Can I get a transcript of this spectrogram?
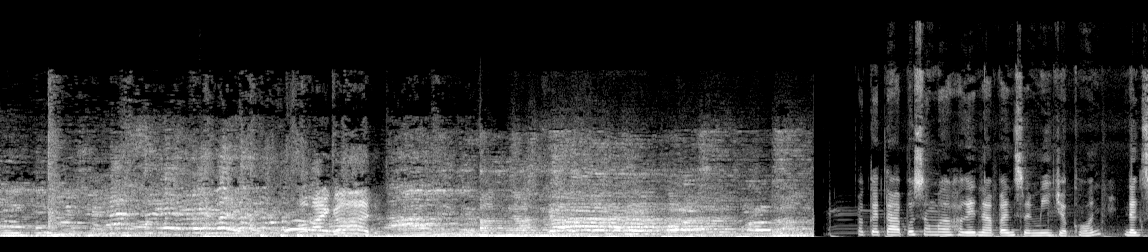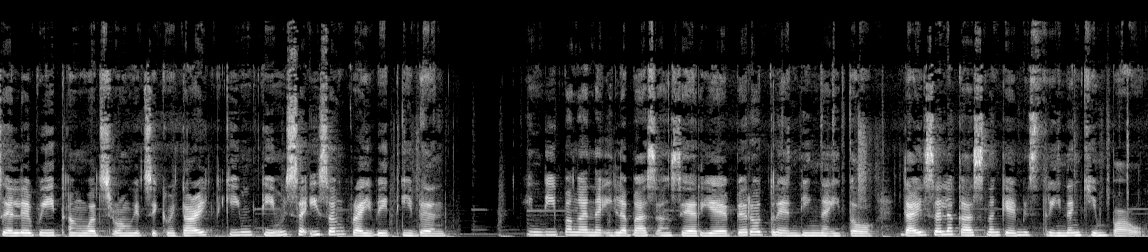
Oh my God! Pagkatapos ng mga kaganapan sa MediaCon, nag-celebrate ang What's Wrong with Secretary Kim Team sa isang private event. Hindi pa nga nailabas ang serye pero trending na ito dahil sa lakas ng chemistry ng Kim Pao.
